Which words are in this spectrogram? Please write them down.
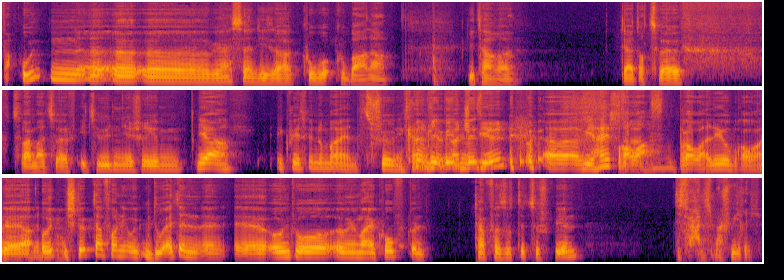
war unten, äh, äh, wie heißt denn dieser Kubaner? Gitarre. Der hat doch zwölf, zweimal zwölf Etüden geschrieben. Ja, ich weiß, wie du meinst. Schön. Ich kann wir anspielen. Aber wie heißt Brauer. Das? Brauer, Leo Brauer. Ja, ja. Und ein Stück davon, ein Duett in, äh, irgendwo irgendwie mal gekauft und habe versucht, das zu spielen. Das war nicht mal schwierig.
